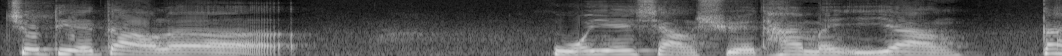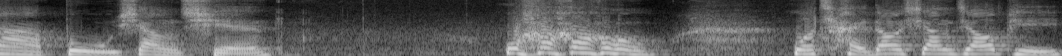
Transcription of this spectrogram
就跌倒了。我也想学他们一样大步向前。哇哦！我踩到香蕉皮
